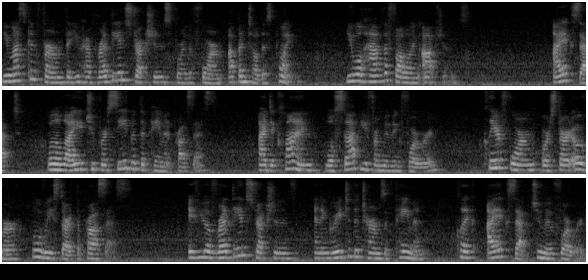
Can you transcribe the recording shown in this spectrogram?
you must confirm that you have read the instructions for the form up until this point. You will have the following options. I accept will allow you to proceed with the payment process. I decline will stop you from moving forward. Clear form or start over will restart the process. If you have read the instructions and agreed to the terms of payment, click I accept to move forward.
